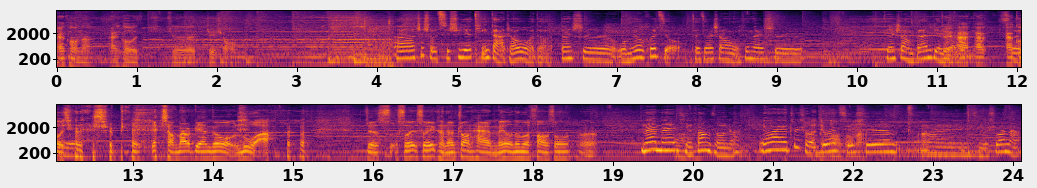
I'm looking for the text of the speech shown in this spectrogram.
Echo 呢？Echo 觉得这首呃，这首其实也挺打着我的，但是我没有喝酒，再加上我现在是边上班边对 E 音 E 所 Echo 现在是边 边上班边跟我们录啊，对所所以所以可能状态没有那么放松，嗯，没没挺放松的，因为这首歌其实，嗯，怎么说呢？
